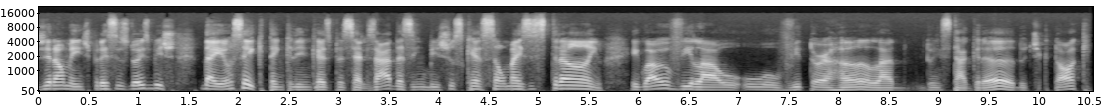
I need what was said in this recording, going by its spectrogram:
Geralmente para esses dois bichos. Daí eu sei que tem clínicas especializadas em bichos que são mais estranhos. Igual eu vi lá o, o Vitor Han lá do Instagram, do TikTok,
